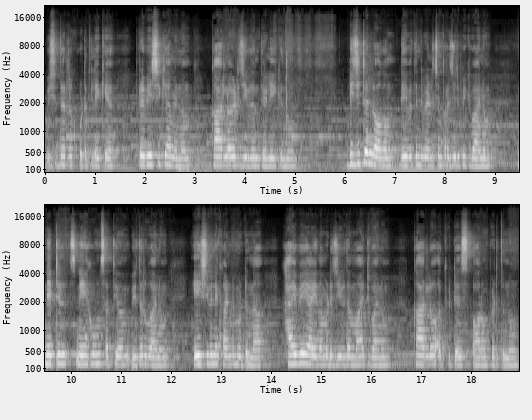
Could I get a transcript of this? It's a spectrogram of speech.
വിശുദ്ധരുടെ കൂട്ടത്തിലേക്ക് പ്രവേശിക്കാമെന്നും കാർലോയുടെ ജീവിതം തെളിയിക്കുന്നു. ഡിജിറ്റൽ ലോകം ദൈവത്തിന്റെ വെളിച്ചം പ്രചരിപ്പിക്കുവാനും നെറ്റിൽ സ്നേഹവും സത്യവും വിതറുവാനും യേശുവിനെ കണ്ടുമുട്ടുന്ന ഹൈവേ ആയി നമ്മുടെ ജീവിതം മാറ്റുവാനും കാർലോ അക്യൂട്ടേഴ്സ് ഓർമ്മപ്പെടുത്തുന്നു.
